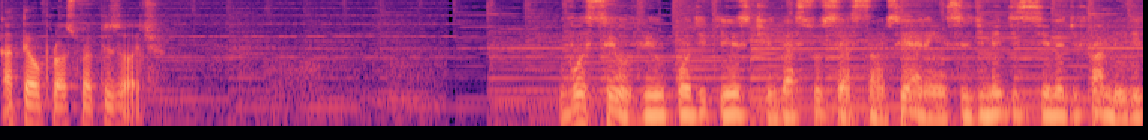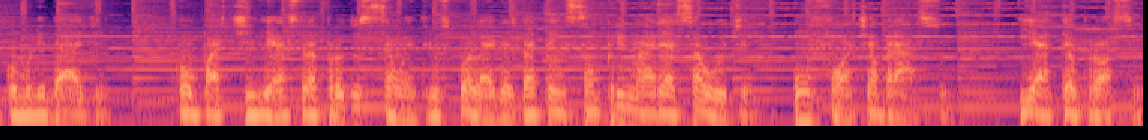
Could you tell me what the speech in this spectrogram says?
Até o próximo episódio. Você ouviu o podcast da Associação Cearense de Medicina de Família e Comunidade. Compartilhe esta produção entre os colegas da Atenção Primária à Saúde. Um forte abraço e até o próximo.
